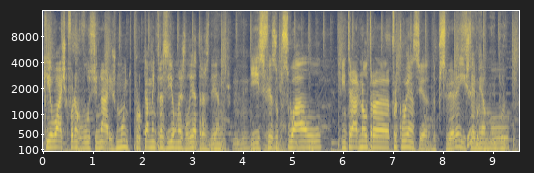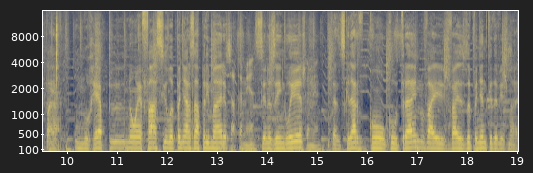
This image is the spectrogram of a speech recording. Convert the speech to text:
que eu acho que foram revolucionários, muito porque também traziam as letras dentro. E isso fez o pessoal entrar noutra frequência de perceber, é isto Sim, é porque- mesmo. porque, pá, no rap não é fácil apanhares à primeira Exatamente. cenas em inglês. Exatamente. Portanto, Se calhar com, com o treino vais, vais apanhando cada vez mais.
